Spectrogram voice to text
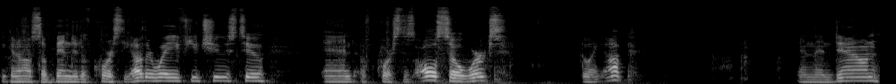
You can also bend it, of course, the other way if you choose to. And of course, this also works going up and then down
